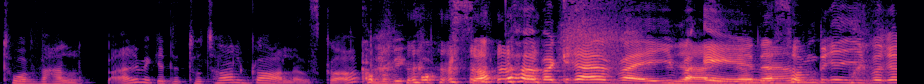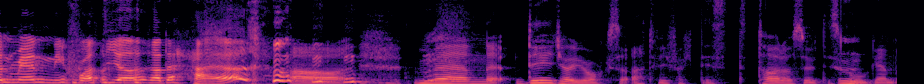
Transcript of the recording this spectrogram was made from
två valpar, vilket är total galenskap. Kommer vi också att behöva gräva i vad är det som driver en människa att göra det här? Ja, men det gör ju också att vi faktiskt tar oss ut i Mm. skogen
